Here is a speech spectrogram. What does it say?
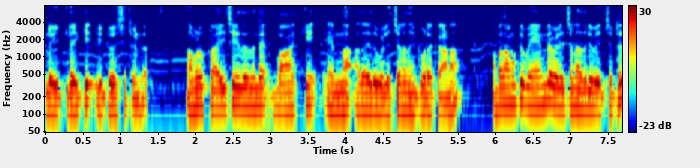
പ്ലേറ്റിലേക്ക് ഇട്ട് വെച്ചിട്ടുണ്ട്. നമ്മൾ ഫ്രൈ ചെയ്തതിന്റെ ബാക്കി എണ്ണ അതായത് വെളിച്ചെണ്ണ നിങ്ങൾക്ക് ഇവിടെ കാണാം. അപ്പോൾ നമുക്ക് വേണ്ട വെളിച്ചെണ്ണ അതിൽ വെച്ചിട്ട്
